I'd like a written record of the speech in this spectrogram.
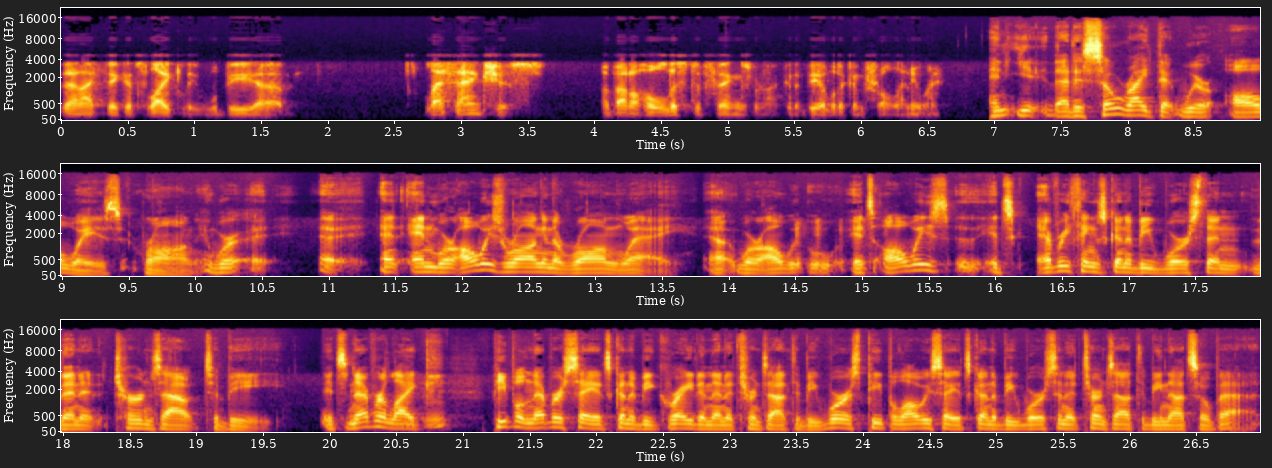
then I think it's likely we'll be uh, less anxious about a whole list of things we're not going to be able to control anyway. And you, that is so right that we're always wrong. We're uh, and and we're always wrong in the wrong way. Uh, we're always it's always it's everything's going to be worse than than it turns out to be. It's never like mm-hmm. People never say it's going to be great and then it turns out to be worse. People always say it's going to be worse and it turns out to be not so bad.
